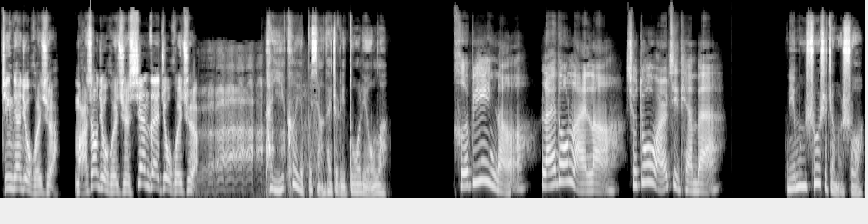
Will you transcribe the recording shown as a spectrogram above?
今天就回去，马上就回去，现在就回去。他一刻也不想在这里多留了。何必呢？来都来了，就多玩几天呗。柠檬说是这么说，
